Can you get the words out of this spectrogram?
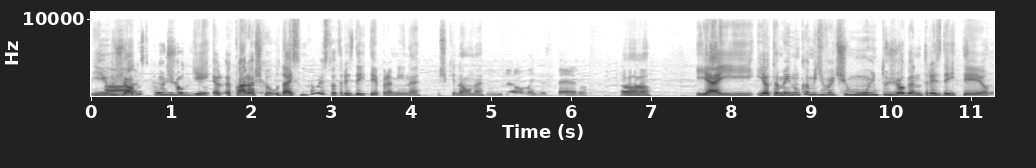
E os Ah, jogos que eu joguei. Eu, é claro, eu acho que o Dice nunca mestrou 3DT pra mim, né? Acho que não, né? Não, mas espero. Aham. E aí. E eu também nunca me diverti muito jogando 3DT. Eu não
